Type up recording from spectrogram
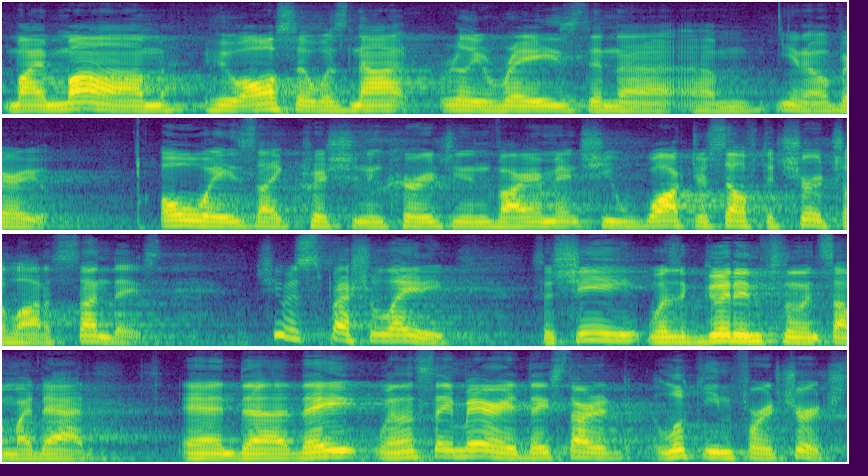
my mom, who also was not really raised in a um, you know very always like Christian encouraging environment. She walked herself to church a lot of Sundays. She was a special lady. So she was a good influence on my dad. And uh, they, once they married, they started looking for a church.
